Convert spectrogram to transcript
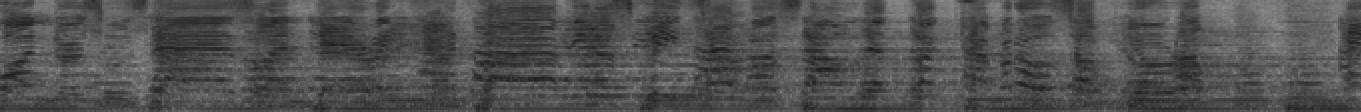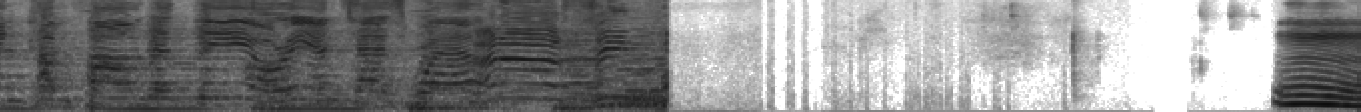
wonders whose dazzle and daring and fabulous feats have astounded the capitals of Europe and confounded the Orient as well. Mm. Mm.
